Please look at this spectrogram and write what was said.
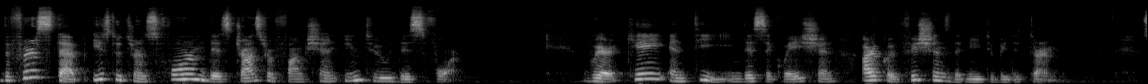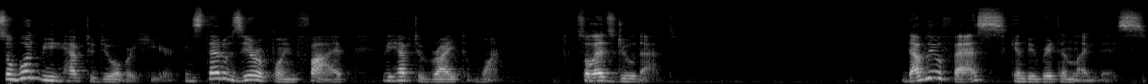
The first step is to transform this transfer function into this form, where k and t in this equation are coefficients that need to be determined. So what we have to do over here, instead of 0.5, we have to write 1. So let's do that. W of s can be written like this.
